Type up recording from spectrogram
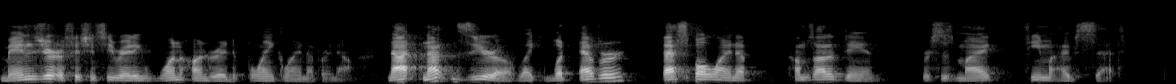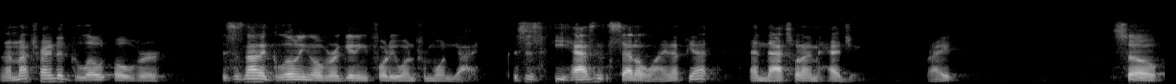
manager efficiency rating 100 blank lineup right now. Not not zero, like whatever best ball lineup comes out of Dan versus my team I've set. And I'm not trying to gloat over this is not a gloating over getting 41 from one guy. This is he hasn't set a lineup yet, and that's what I'm hedging, right? So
